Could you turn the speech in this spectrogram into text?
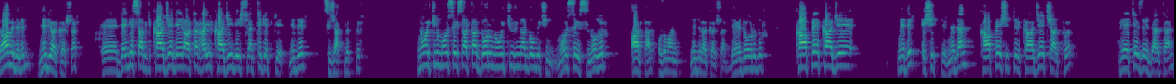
Devam edelim. Ne diyor arkadaşlar? E, denge sabiti KC değeri artar. Hayır KC'yi değiştiren tek etki nedir? Sıcaklıktır. NO2'nin mol sayısı artar. Doğru NO2 ürünlerde olduğu için mol sayısı ne olur? Artar. O zaman nedir arkadaşlar? D doğrudur. KP KC nedir? Eşittir. Neden? KP eşittir KC çarpı RT üzeri delta N.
